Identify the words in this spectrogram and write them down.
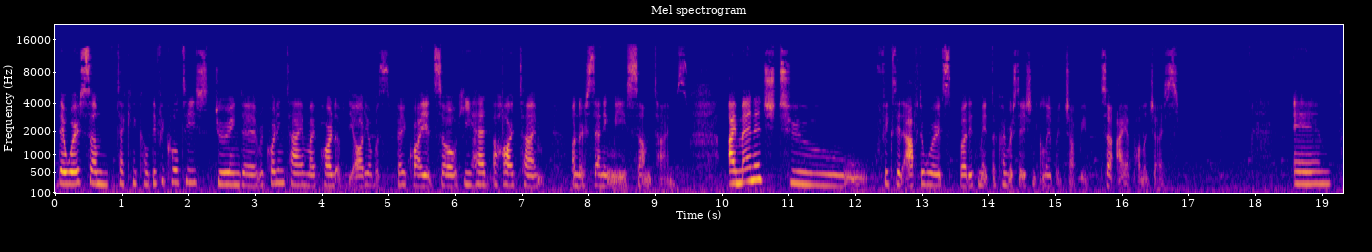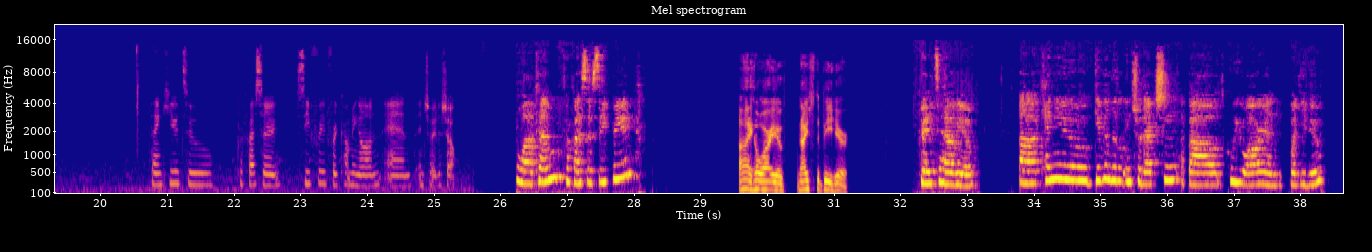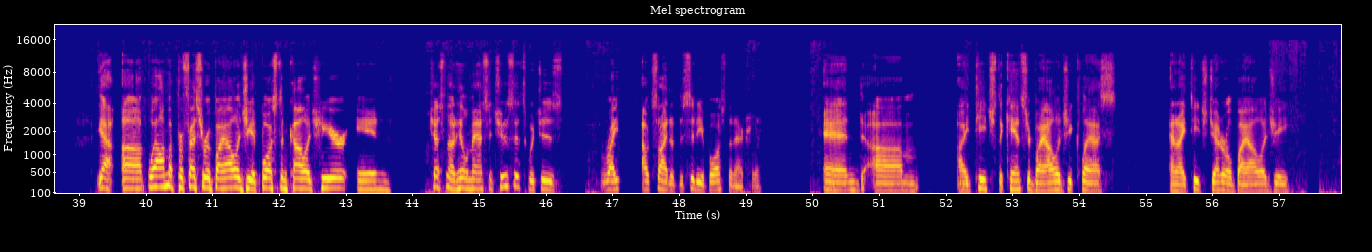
there were some technical difficulties during the recording time. My part of the audio was very quiet, so he had a hard time understanding me sometimes. I managed to fix it afterwards, but it made the conversation a little bit choppy, so I apologize. And thank you to Professor Seyfried for coming on and enjoy the show. Welcome, Professor Seyfried. Hi, how are you? Nice to be here. Great to have you. Uh, can you give a little introduction about who you are and what you do? Yeah, uh, well, I'm a professor of biology at Boston College here in Chestnut Hill, Massachusetts, which is right outside of the city of Boston, actually. And um, I teach the cancer biology class and I teach general biology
